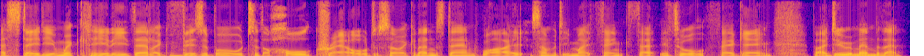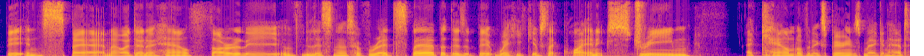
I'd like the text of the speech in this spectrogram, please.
a stadium where clearly they're like visible to the whole crowd. So I can understand why somebody might think that it's all fair game. But I do remember that bit in Spare. Now, I don't know how thoroughly listeners have read Spare, but there's a bit where he gives like quite an extreme account of an experience Meghan had.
